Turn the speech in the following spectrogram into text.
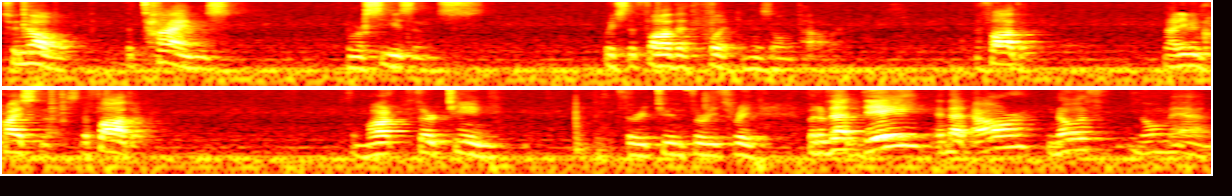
to know the times nor seasons, which the Father put in his own power. The Father, not even Christ knows, the Father. In Mark 13, 32 and 33. But of that day and that hour knoweth no man,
